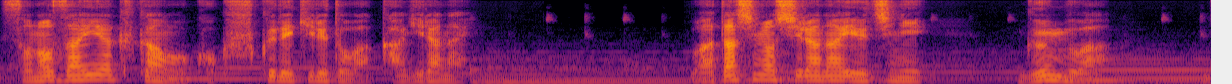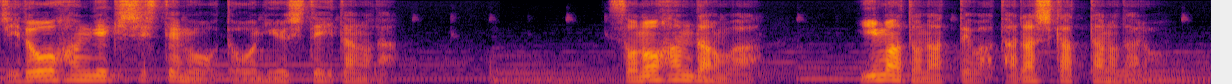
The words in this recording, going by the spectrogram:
その罪悪感を克服できるとは限らない。私の知らないうちに軍部は自動反撃システムを導入していたのだ。その判断は今となっては正しかったのだろう。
